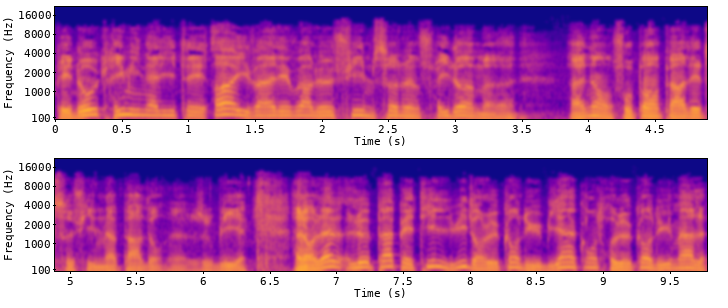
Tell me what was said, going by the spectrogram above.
Pédocriminalité. Ah, il va aller voir le film Son of Freedom. Ah non, faut pas en parler de ce film-là, pardon, euh, j'oubliais. Alors là, le pape est-il, lui, dans le camp du bien contre le camp du mal?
